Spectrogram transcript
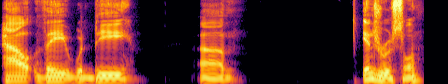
how they would be um, in Jerusalem,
